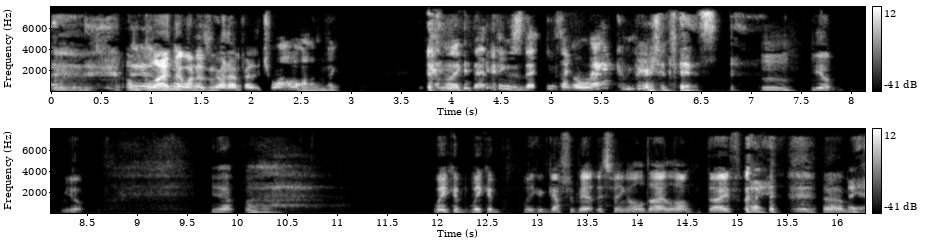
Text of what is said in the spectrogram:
I'm Yeah, glad that one friend's hasn't. grown up at a Chihuahua. I'm like, I'm like that thing's that thing's like a rat compared to this. Mm, yep, yep, yep. we could, we could, we could gush about this thing all day long, Dave. Oh, yeah. um, Oh, yeah.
